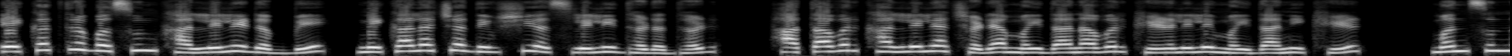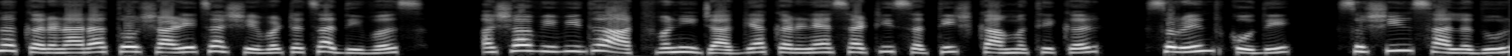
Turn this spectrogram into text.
एकत्र बसून खाल्लेले डब्बे निकालाच्या दिवशी असलेली धडधड हातावर खाल्लेल्या छड्या मैदानावर खेळलेले मैदानी खेळ मनसुन्न करणारा तो शाळेचा शेवटचा दिवस अशा विविध आठवणी जाग्या करण्यासाठी सतीश कामथेकर सुरेंद्र कोदे सुशील सालदूर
